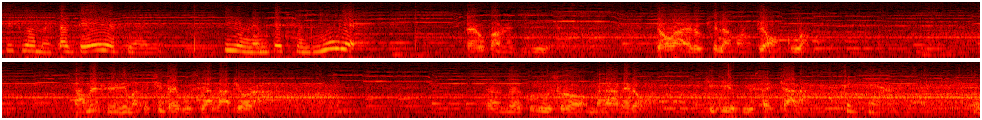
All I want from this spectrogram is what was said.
စိတ်ထွက်မှတောက်တယ်ဆရာရဲ့။ စိတ်ရုံလည်းမတက်ချင်ဘူးတဲ့လဲဟုတ်ပါမယ်ကြီးကြီးယောဂရဲ့လိုဖြစ်လာမှတော့ပြောင်းအောင်ကူရမှာဒါမဲ့စီလေးမှာတချင်းတိုက်ဖို့ဆရာလာပြောတာဒါမဲ့ခုလိုဆိုတော့မလာနဲ့တော့ကြီးကြီးကိုပြူဆိုင်ကြလားတဲ့ဆရာဟို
